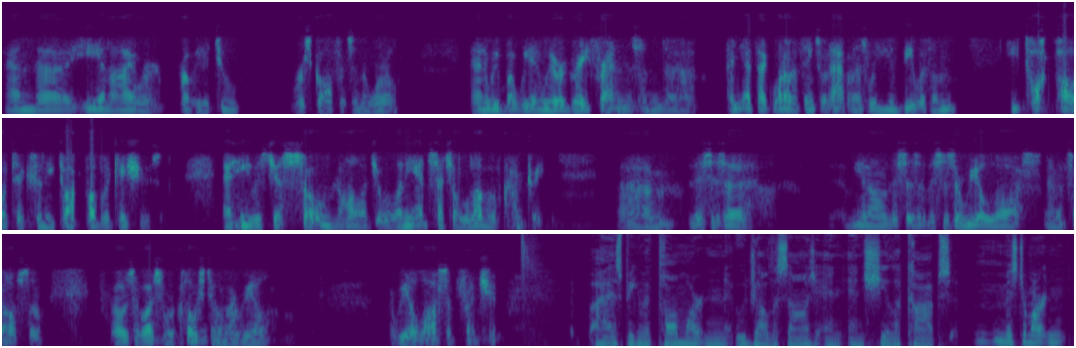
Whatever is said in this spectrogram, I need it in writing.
And uh, he and I were probably the two worst golfers in the world. And we, but we, and we were great friends. And, uh, and in fact, one of the things that happened is when you'd be with him, he talked politics and he talked public issues. And he was just so knowledgeable and he had such a love of country. Um, this is a, you know, this is, a, this is a real loss. And it's also, for those of us who are close to him, a real, a real loss of friendship uh, speaking with Paul Martin, Ujjal Dosanjh, and, and Sheila Copps. Mr. Martin,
